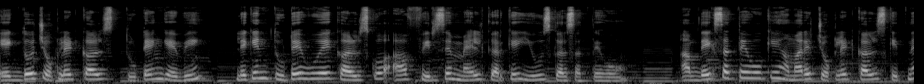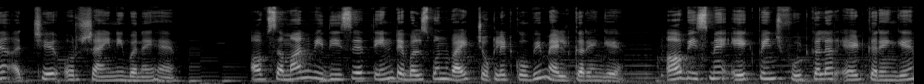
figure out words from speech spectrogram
एक दो चॉकलेट कर्ल्स टूटेंगे भी, लेकिन टूटे हुए कर्ल्स को आप फिर से मेल्ट करके यूज़ कर सकते हो। आप देख सकते हो कि हमारे चॉकलेट कर्ल्स कितने अच्छे और शाइनी बने हैं। अब समान विधि से तीन टेबलस्पून व्हाइट चॉकलेट को भी मेल्ट करेंगे। अब इसमें एक पिंच फ़ूड कलर ऐड करेंगे।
